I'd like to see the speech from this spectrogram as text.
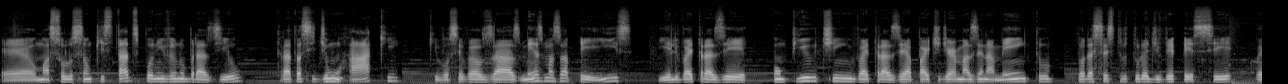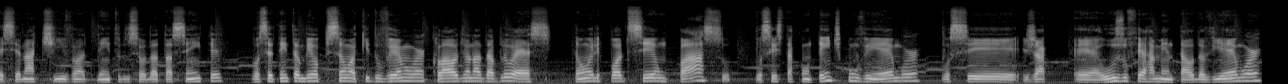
É uma solução que está disponível no Brasil Trata-se de um hack que você vai usar as mesmas APIs e ele vai trazer computing, vai trazer a parte de armazenamento, toda essa estrutura de VPC vai ser nativa dentro do seu data center. Você tem também a opção aqui do VMware Cloud na AWS. Então ele pode ser um passo, você está contente com o VMware, você já é, usa o ferramental da VMware,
